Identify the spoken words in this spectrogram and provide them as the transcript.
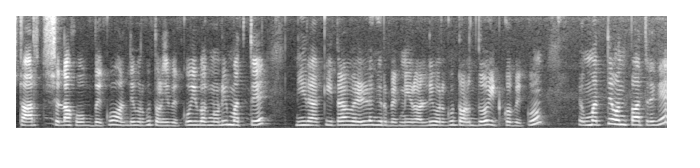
ಸ್ಟಾರ್ಚ್ ಎಲ್ಲ ಹೋಗಬೇಕು, ಅಲ್ಲಿವರೆಗೂ ತೊಳಿಬೇಕು. ಇವಾಗ ನೋಡಿ ಮತ್ತೆ ನೀರು ಹಾಕಿ ಈ ಥರ ಬೆಳ್ಳಗಿರ್ಬೇಕು ನೀರು, ಅಲ್ಲಿವರೆಗೂ ತೊಳೆದು ಇಟ್ಕೋಬೇಕು. ಮತ್ತೆ ಒಂದು ಪಾತ್ರೆಗೆ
